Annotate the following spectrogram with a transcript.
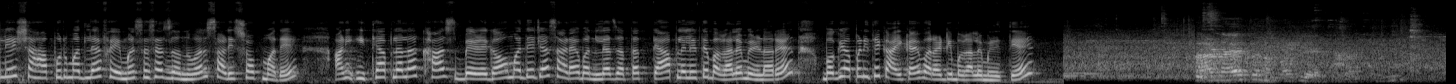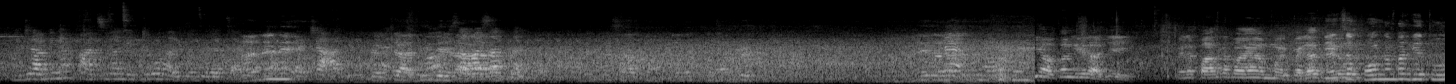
आली आहे शहापूरमधल्या फेमस अशा जनवर साडी शॉपमध्ये आणि इथे आपल्याला खास बेळगावमध्ये ज्या साड्या बनल्या जातात त्या आपल्याला इथे बघायला मिळणार आहेत. बघूया आपण इथे काय काय व्हरायटी बघायला मिळते कार्ड आहे तो नंबर प्लेट म्हणजे आम्ही ना पाचला निघू हा, नाही, नाही. त्याच्या आधी देणार. सव्वा सातला. ये अवतार लेकर आ जाए पहले पास का पाया- म- पहला दियो त्यांचा फोन नंबर घे तू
